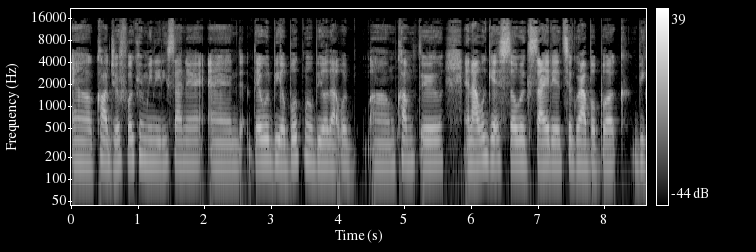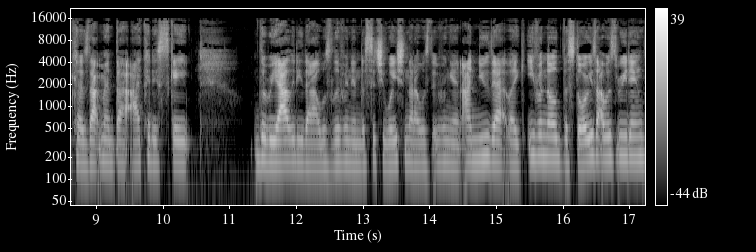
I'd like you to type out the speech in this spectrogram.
uh, called Driftwood Community Center, and there would be a bookmobile that would um, come through, and I would get so excited to grab a book because that meant that I could escape the reality that I was living in, the situation that I was living in. I knew that like even though the stories I was reading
